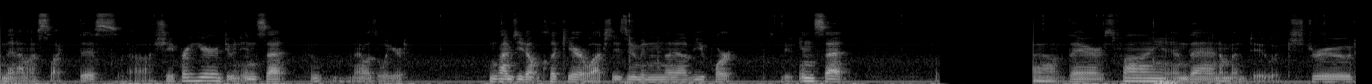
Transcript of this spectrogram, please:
and then I'm going to select this uh, shape right here, do an inset. Ooh, that was weird. Sometimes you don't click here, it will actually zoom in, in the viewport. So do inset, out there is fine, and then I'm going to do extrude.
